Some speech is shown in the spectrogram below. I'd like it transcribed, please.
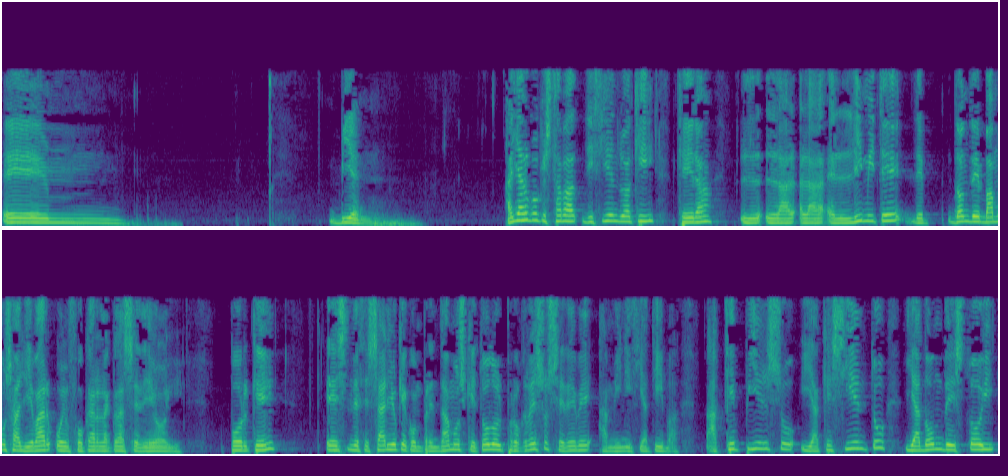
eh, bien. Hay algo que estaba diciendo aquí que era el límite de dónde vamos a llevar o enfocar la clase de hoy porque es necesario que comprendamos que todo el progreso se debe a mi iniciativa, a qué pienso y a qué siento y a dónde estoy,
